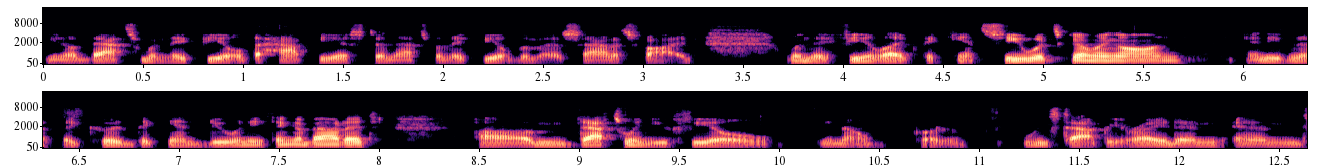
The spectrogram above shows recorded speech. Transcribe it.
you know that's when they feel the happiest, and that's when they feel the most satisfied. When they feel like they can't see what's going on, and even if they could, they can't do anything about it. Um, that's when you feel you know sort of least happy, right? And and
